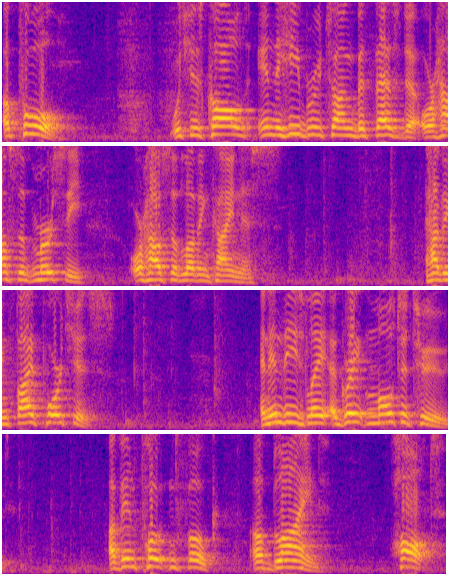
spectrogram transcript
a pool which is called in the Hebrew tongue Bethesda, or house of mercy, or house of loving kindness, having five porches. And in these lay a great multitude of impotent folk, of blind, halt,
